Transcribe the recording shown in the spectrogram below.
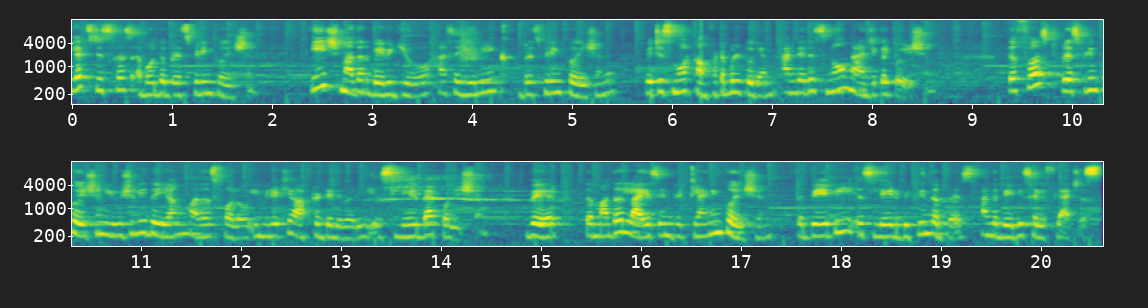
Let's discuss about the breastfeeding position. Each mother-baby duo has a unique breastfeeding position which is more comfortable to them and there is no magical position. The first breastfeeding position usually the young mothers follow immediately after delivery is laid back position where the mother lies in reclining position, the baby is laid between the breasts and the baby self-latches.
